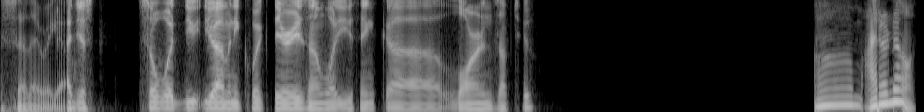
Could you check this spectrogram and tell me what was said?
So there we go. I just so what do you, do you have any quick theories on what you think uh Lorne's up to? um, I don't know.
